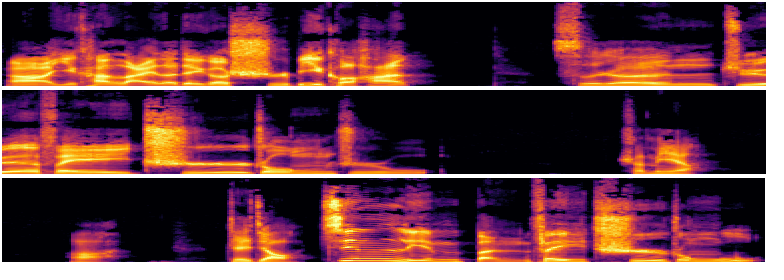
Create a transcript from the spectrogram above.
啊！一看来的这个史毕可汗，此人绝非池中之物。什么呀？啊，这叫金鳞本非池中物，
